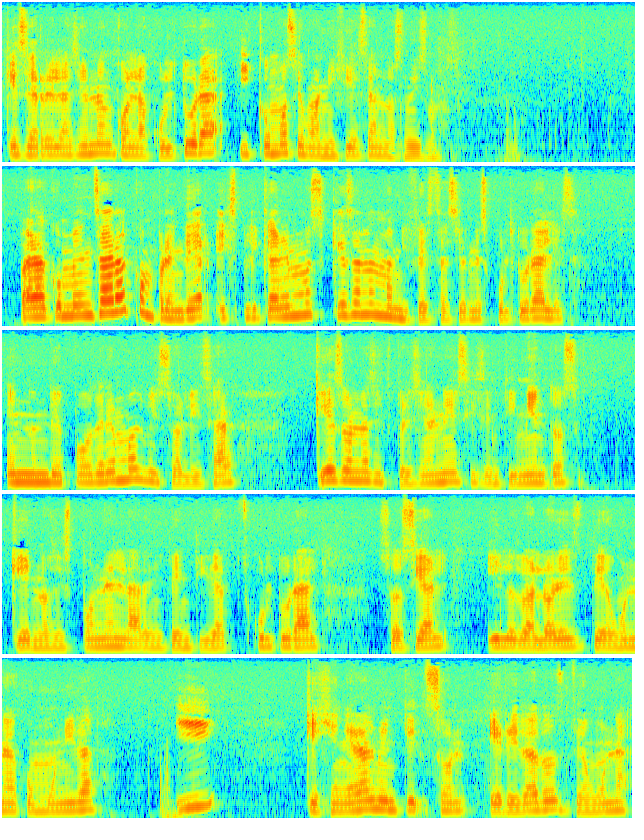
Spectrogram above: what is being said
que se relacionan con la cultura y cómo se manifiestan los mismos. Para comenzar a comprender, explicaremos qué son las manifestaciones culturales, en donde podremos visualizar qué son las expresiones y sentimientos que nos exponen la identidad cultural, social y los valores de una comunidad y que generalmente son heredados de una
